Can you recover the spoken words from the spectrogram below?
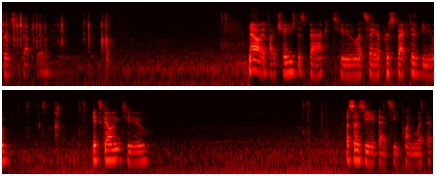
perspective. Now if I change this back to let's say a perspective view, it's going to associate that C-plane with it.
